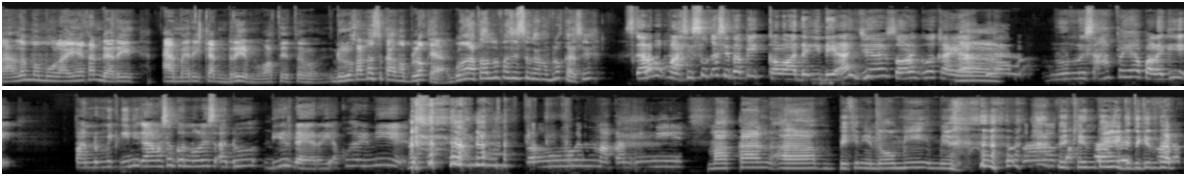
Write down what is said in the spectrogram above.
Nah, lo memulainya kan dari American Dream waktu itu. Dulu kan lo suka ngeblok ya? Gue gak tau lo pasti suka ngeblok gak sih? Sekarang masih suka sih, tapi kalau ada ide aja, soalnya gue kayak Nah, ya nulis apa ya, apalagi pandemik gini kan, masa gue nulis, aduh, dear diary, aku hari ini bangun, bangun makan ini, makan, eh, bikin Indomie, bikin teh gitu-gitu tiap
